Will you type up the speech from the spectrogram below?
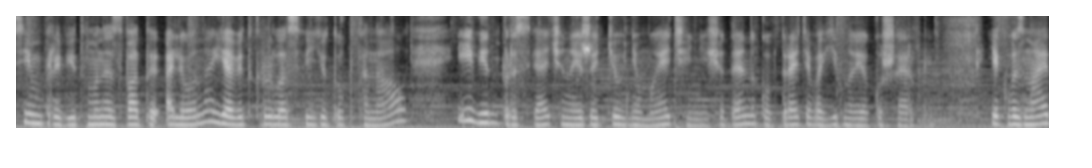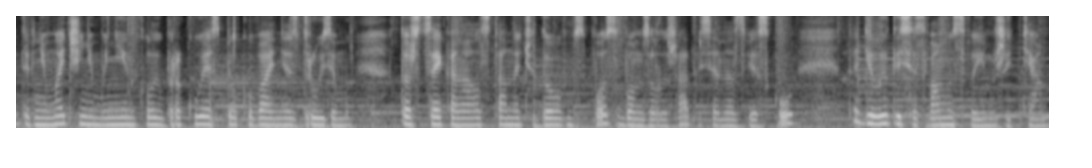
Всім привіт! Мене звати Альона. Я відкрила свій ютуб канал, і він присвячений життю в Німеччині, щоденнику втретє вагітної акушерки. Як ви знаєте, в Німеччині мені інколи бракує спілкування з друзями, тож цей канал стане чудовим способом залишатися на зв'язку та ділитися з вами своїм життям.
